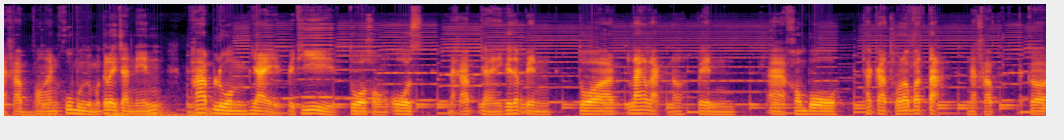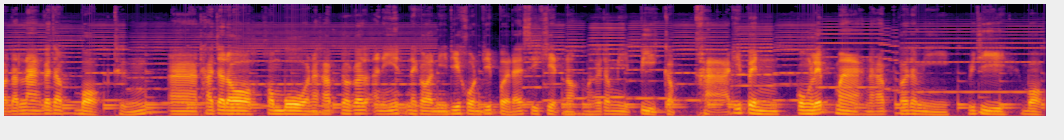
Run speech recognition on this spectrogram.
นะครับเพราะงั้นคู่มือมันก็เลยจะเน้นภาพรวมใหญ่ไปที่ตัวของโอสนะครับอย่างนี้ก็จะเป็นตัวร่างหลักเนาะเป็นอ่า คอมโบทากาโทรบัตะนะครับแล้วก็ด้านล่างก็จะบอกถึงอ่าทาจาดอคอมโบนะครับแล้วก็อันนี้ในกรณีที่คนที่เปิดได้ซีเคดเนาะมันก็จะมีปีกกับขาที่เป็นกรงเล็บมานะครับก็จะมีวิธีบอก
